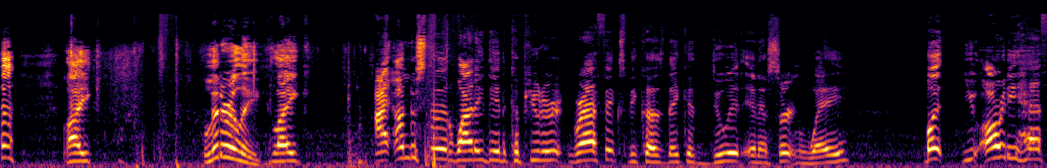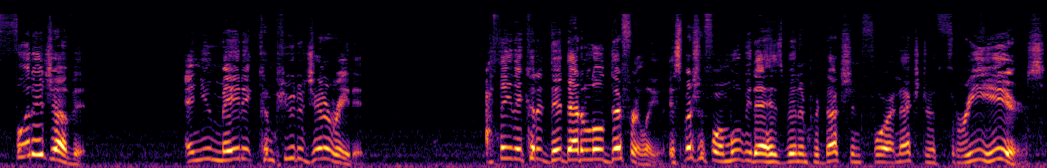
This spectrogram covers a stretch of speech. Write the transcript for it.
like literally, like I understood why they did computer graphics because they could do it in a certain way but you already have footage of it and you made it computer generated. I think they could have did that a little differently, especially for a movie that has been in production for an extra 3 years.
